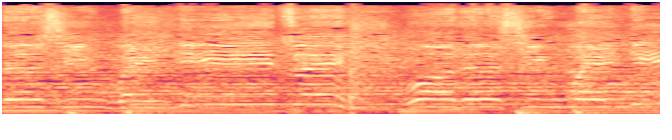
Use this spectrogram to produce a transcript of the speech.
的心为你醉，我的心为你。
